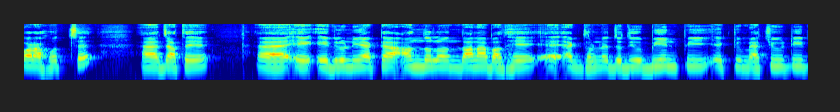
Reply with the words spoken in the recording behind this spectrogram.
করা হচ্ছে যাতে এগুলো নিয়ে একটা আন্দোলন, দানা বাঁধে। এক ধরনের যদিও বিএনপি একটু ম্যাচুরিটির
